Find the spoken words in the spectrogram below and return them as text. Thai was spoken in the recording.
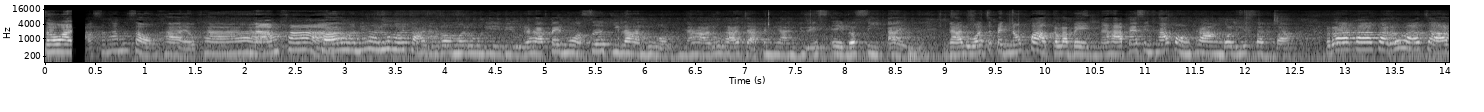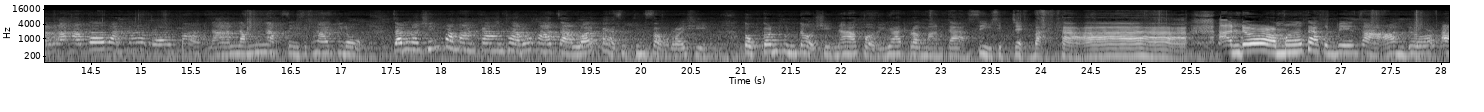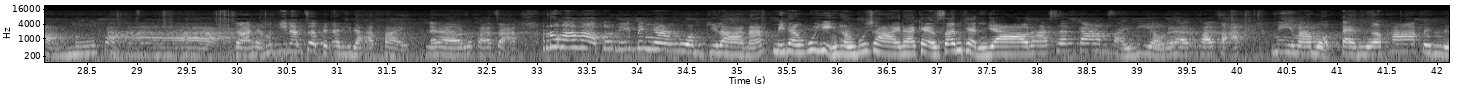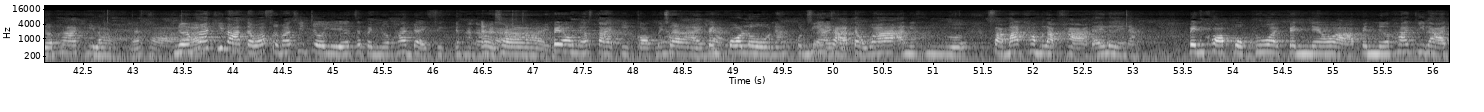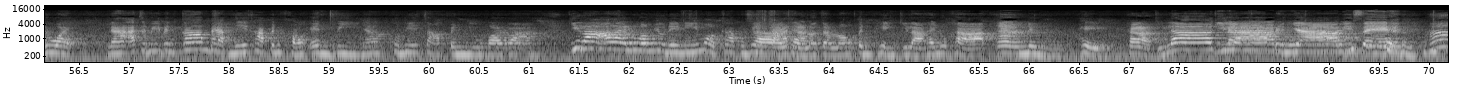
สวัสดีสภาพมือสองค่ะเอลค่ะน้ำค่ะค่ะวันนี้ค่ะลูกค้าจ๋าเดี๋ยวเรามาดูรีวิวนะคะ เป็นหมวดเสื้อกีฬารวมนะคะลูกค้าจ๋าเป็นงาน USA และ CI นะหรือว่าจะเป็นน้องปากกระเบนนะคะ เป็นสินค้าของทางบริษัทบัคราคาค่ะลูกค้าจ๋าราคา9,500 บาทนะน้ำหนัก 45 กิโลจำนวนชิ้นประมาณการค่ะลูกค้าจ๋า180ถึง200 ชิ้น ตกต้นทุนต่อชิ้นนะคะขออนุญาตประมาณการ 47 บาทค่ะ Under Armour ค่ะคุณเบนจ๋า Under Armour ค่ะ จ้าเห็นเมื่อกี้น้ำเจอเป็นอาดิดาสไปนะคะลูกค้าจ๋าลูกค้าค่ะตัวนี้เป็นงานรวมกีฬานะ มีทั้งผู้หญิงทั้งผู้ชายนะคะแขนสั้นแขนยาวนะคะ เสื้อกล้ามสายเดี่ยวนะคะลูกค้าจ๋ามีมาหมดแต่เนื้อผ้าเป็นเนื้อผ้ากีฬานะคะ เนื้อผ้ากีฬาแต่ว่าส่วนมากที่เจอเยอะๆจะเป็นเนื้อผ้าไดฟิกนะคะนะอ่าใช่เป็นออกแนวสไตล์ตีกอล์ฟไหมคะใช่ค่ะเป็นโปโลนะ คุณพี่ใช่จ๋าค่ะแต่ว่าอันนี้คือสามารถทำราคาได้เลยนะเป็นคอปกด้วยเป็นแนวอะเป็นเนื้อผ้ากีฬาด้วย นะอาจจะมีเป็นกล้ามแบบนี้ค่ะ เป็นของ NB นะคุณพี่จ๋าเป็นนิวบารานกีฬาอะไรรวมอยู่ในนี้หมดค่ะ คุณพี่จ๋าใช่ค่ะเดี๋ยวเราจะร้องเป็นเพลงกีฬาให้ลูกค้าอ่า หนึ่งเพลง ค่ะ กีฬากีฬาเป็นยาวิเศษ ฮ่า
